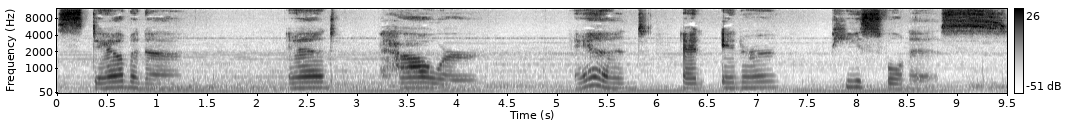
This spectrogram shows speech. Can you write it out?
stamina, and power, and an inner peacefulness,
